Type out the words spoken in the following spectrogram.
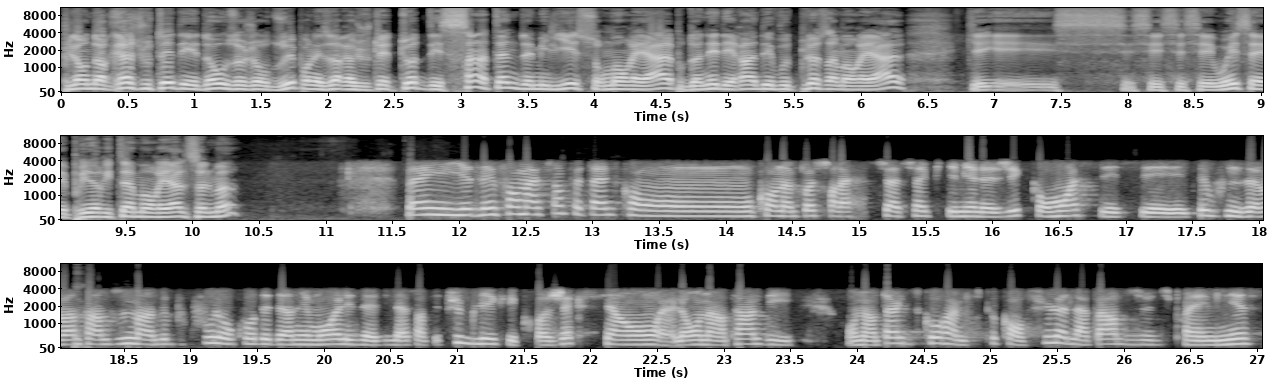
Puis là, on a rajouté des doses aujourd'hui, puis on les a rajoutées toutes, des centaines de milliers sur Montréal pour donner des rendez-vous de plus à Montréal. C'est- oui, c'est une priorité à Montréal seulement? Ben, il y a de l'information peut-être qu'on qu'on n'a pas sur la situation épidémiologique. Pour moi, c'est, vous nous avez entendu demander beaucoup au cours des derniers mois les avis de la santé publique, les projections. Euh, Là, on entend des, on entend un discours un petit peu confus de la part du, premier ministre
